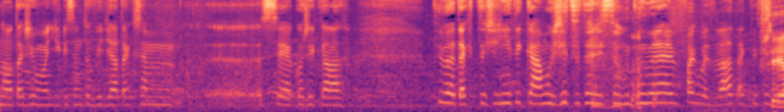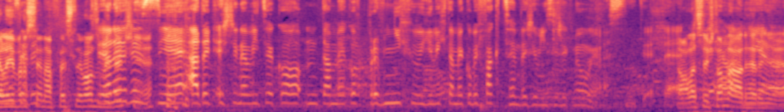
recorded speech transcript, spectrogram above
no, takže v momentě, kdy jsem to viděla, tak jsem eh, si jako říkala, Ty vole, tak ty všichni ty kámoši, co tady jsou, to je fakt bezva, tak ty Přijeli prostě na festival Přijeli přesně a teď ještě navíc jako mm, tam jako v prvních chvílích tam jako by fakt jsem, takže oni si řeknou, jasně, ty, ty, No ale seš tam nádherně,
